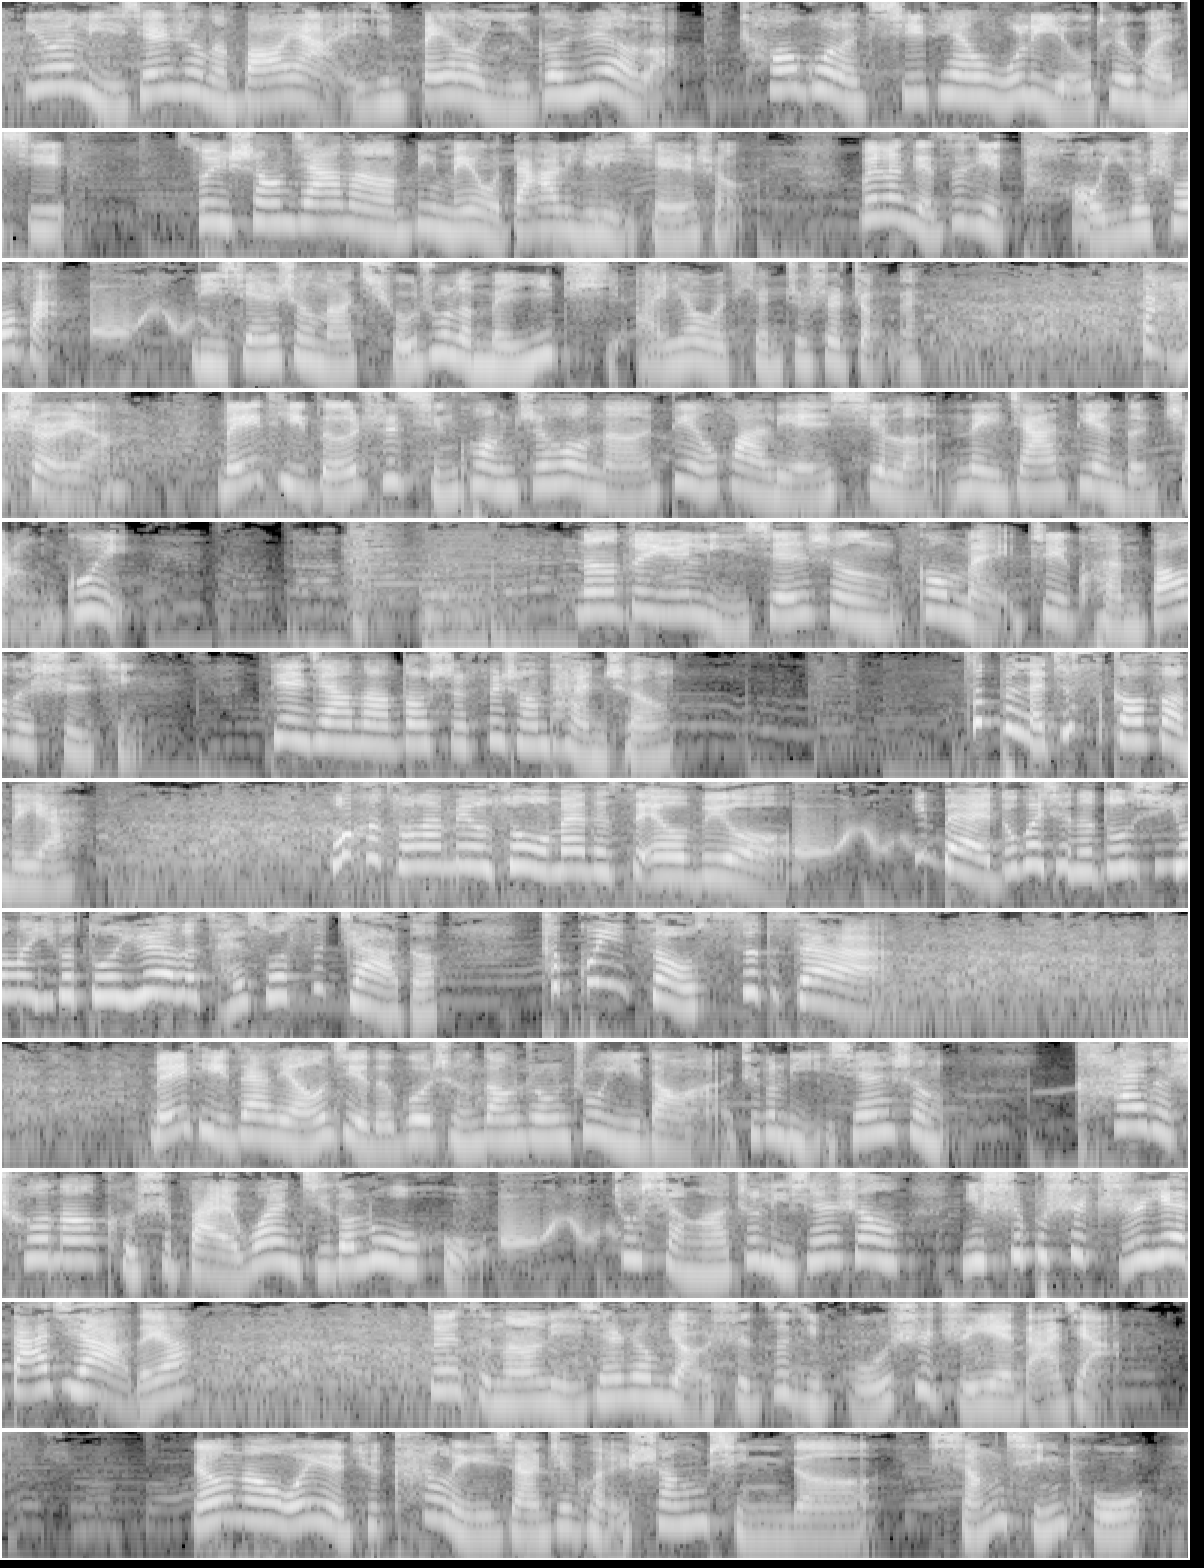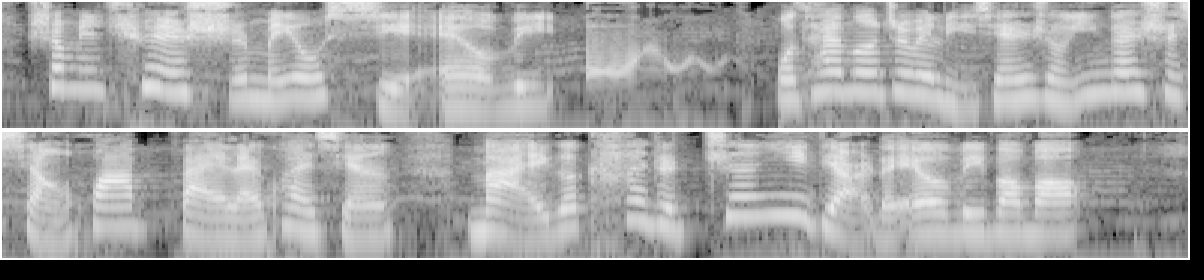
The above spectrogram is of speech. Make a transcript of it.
因为李先生的包呀，已经背了一个月了，超过了七天无理由退还期。所以商家呢，并没有搭理李先生。为了给自己讨一个说法，李先生呢求助了媒体。哎呀，我天，这事整的，大事儿呀！媒体得知情况之后呢，电话联系了那家店的掌柜。那对于李先生购买这款包的事情，店家呢倒是非常坦诚。这本来就是高仿的呀，我可从来没有说我卖的是 LV 哦。一百多块钱的东西用了一个多月了，才说是假的，他故意找事的噻。媒体在了解的过程当中注意到啊，这个李先生开的车呢可是百万级的路虎，就想啊，这李先生你是不是职业打假的呀？对此呢，李先生表示自己不是职业打假。然后呢，我也去看了一下这款商品的详情图，上面确实没有写 LV。我猜呢，这位李先生应该是想花百来块钱买一个看着真一点的 LV 包包，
